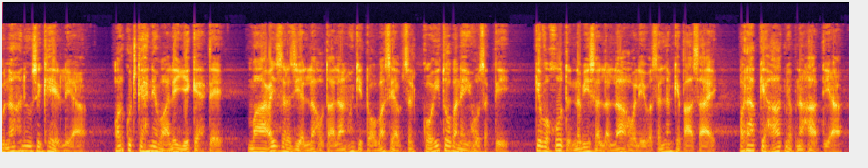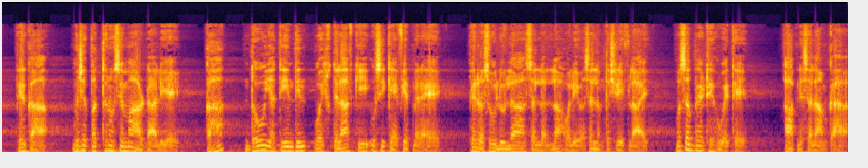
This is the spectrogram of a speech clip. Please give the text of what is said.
گناہ نے اسے گھیر لیا۔ اور کچھ کہنے والے یہ کہتے، معاذ رضی اللہ تعالیٰ عنہ کی توبہ سے افضل کوئی توبہ نہیں ہو سکتی کہ وہ خود نبی صلی اللہ علیہ وسلم کے پاس آئے اور آپ کے ہاتھ میں اپنا ہاتھ دیا۔ پھر کہا، مجھے پتھروں سے مار ڈالیے۔ کہا دو یا تین دن وہ اختلاف کی اسی کیفیت میں رہے۔ پھر رسول اللہ صلی اللہ علیہ وسلم تشریف لائے۔ وہ سب بیٹھے ہوئے تھے۔ آپ نے سلام کہا۔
